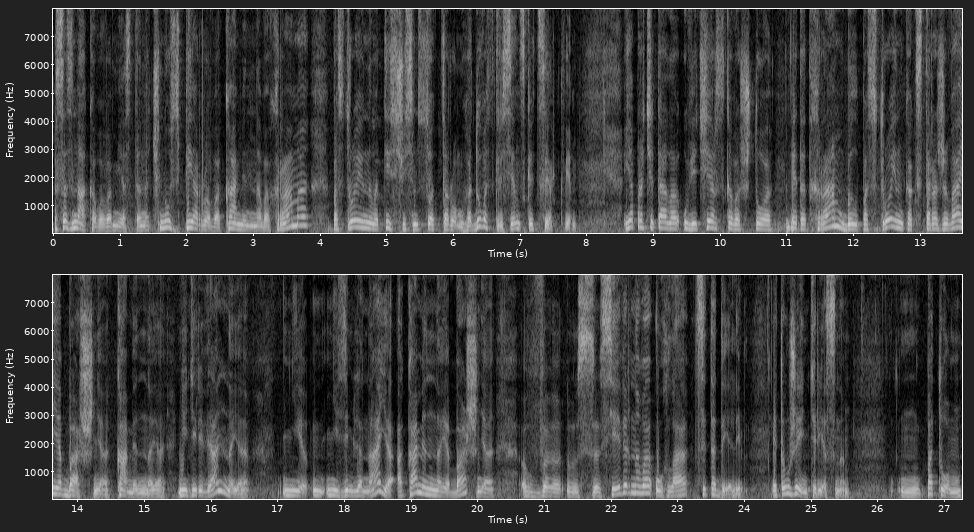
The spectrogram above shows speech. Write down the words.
со знакового места. Начну с первого каменного храма, построенного в 1702 году в Воскресенской церкви. Я прочитала у Вечерского, что этот храм был построен как сторожевая башня, каменная, не деревянная, не, не земляная, а каменная башня в, с северного угла цитадели. Это уже интересно. Потом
